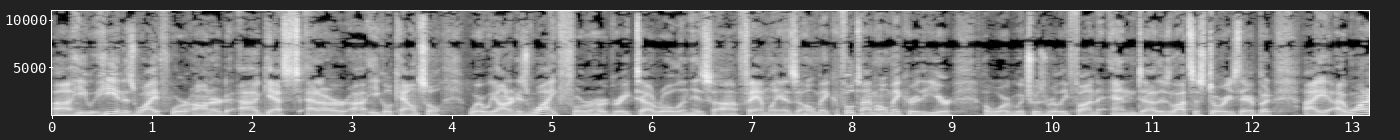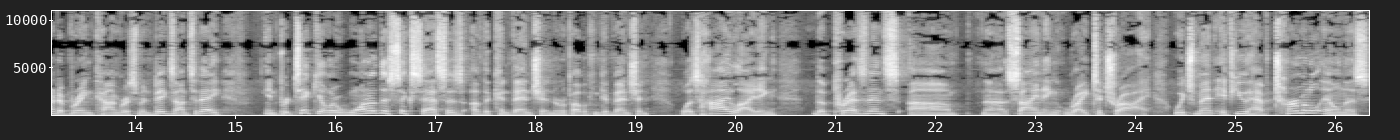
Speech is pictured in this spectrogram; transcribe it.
Uh, he he and his wife were honored uh, guests at our uh, Eagle Council, where we honored his wife for her great uh, role in his uh, family as a homemaker, full time homemaker of the year award, which was really fun. And uh, there's lots of stories there. But I, I wanted to bring Congressman Biggs on today in particular, one of the successes of the convention, the Republican convention, was highlighting the president's um, uh, signing right to try, which meant if you have terminal illness,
